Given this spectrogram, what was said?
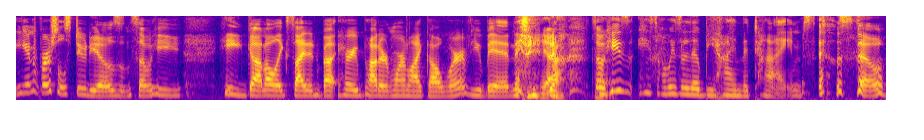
Universal Studios, and so he he got all excited about Harry Potter, and we're like, "Oh, where have you been?" Yeah. So he's he's always a little behind the times, so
